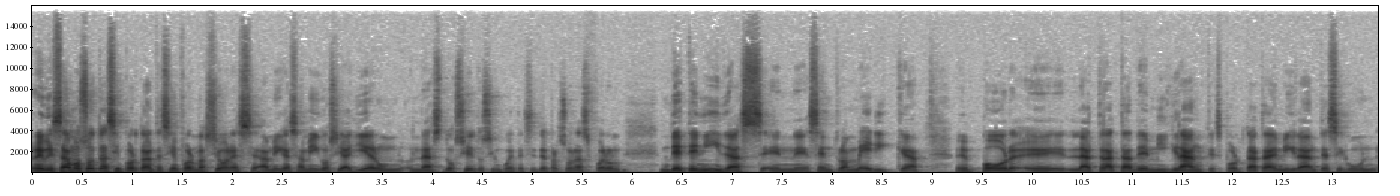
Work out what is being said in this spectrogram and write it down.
Revisamos otras importantes informaciones, amigas, amigos, y ayer unas 257 personas fueron detenidas en eh, Centroamérica eh, por eh, la trata de migrantes, por trata de migrantes, según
